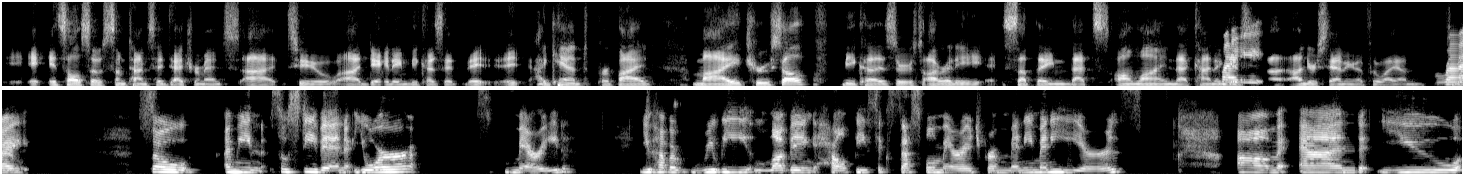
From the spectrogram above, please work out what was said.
it's also sometimes a detriment uh, to uh, dating because it, it, it I can't provide my true self because there's already something that's online that kind of right. gives uh, understanding of who I am. Right. So I mean, so Stephen, you're married. You have a really loving, healthy, successful marriage for many, many years um, and you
